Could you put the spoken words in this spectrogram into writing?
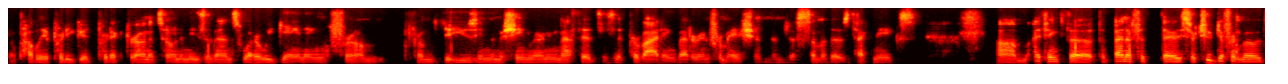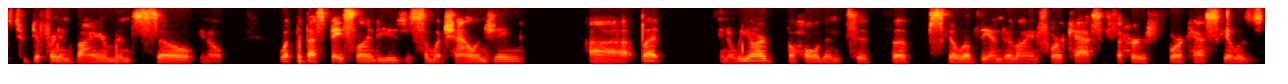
you know, probably a pretty good predictor on its own in these events, what are we gaining from from using the machine learning methods? Is it providing better information than just some of those techniques? Um, I think the the benefit there, these are two different modes, two different environments. So, you know, what the best baseline to use is somewhat challenging. Uh, but you know, we are beholden to the skill of the underlying forecast. If the HRRR's forecast skill is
